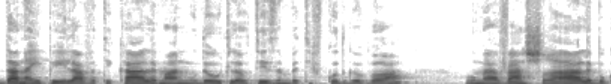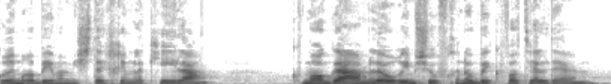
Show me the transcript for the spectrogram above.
דנה היא פעילה ותיקה למען מודעות לאוטיזם בתפקוד גבוה, ומהווה השראה לבוגרים רבים המשתייכים לקהילה, כמו גם להורים שאובחנו בעקבות ילדיהם.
